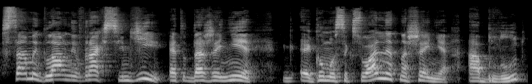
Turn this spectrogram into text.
самый главный враг семьи – это даже не э, гомосексуальные отношения, а блуд,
